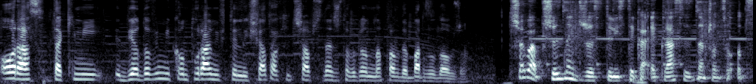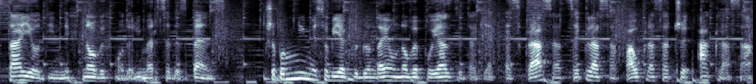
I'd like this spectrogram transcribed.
oraz takimi diodowymi konturami w tylnych światłach i trzeba przyznać, że to wygląda naprawdę bardzo dobrze. Trzeba przyznać, że stylistyka E-klasy znacząco odstaje od innych nowych modeli Mercedes-Benz. Przypomnijmy sobie, jak wyglądają nowe pojazdy, takie jak S-klasa, C-klasa, V-klasa czy A-klasa.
